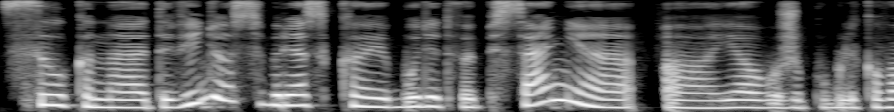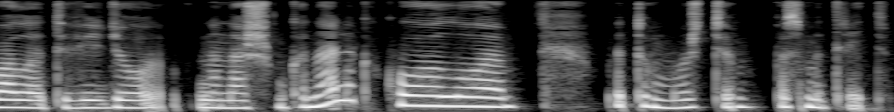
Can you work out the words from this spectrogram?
Ссылка на это видео с обрезкой будет в описании. А, я уже публиковала это видео на нашем канале «Какое алоэ», поэтому можете посмотреть.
